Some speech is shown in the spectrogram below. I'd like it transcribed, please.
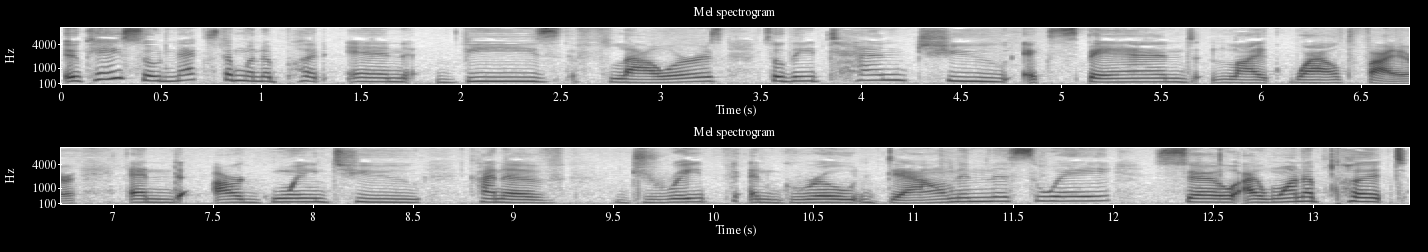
Okay, so next I'm going to put in these flowers. So they tend to expand like wildfire and are going to kind of drape and grow down in this way. So I want to put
